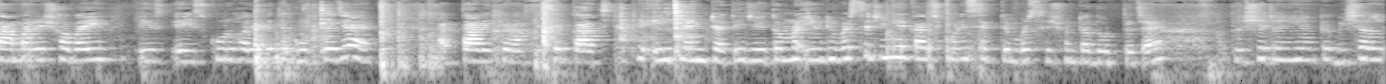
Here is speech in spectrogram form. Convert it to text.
সামারে সবাই এই- স্কুল হলিডেতে ঘুরতে যায়, আর তারিখের অফিসের কাজ থাকে এই টাইমটাতে যেহেতু আমরা ইউনিভার্সিটি নিয়ে কাজ করি সেপ্টেম্বর সেশনটা ধরতে যায়। তো সেটা নিয়ে একটা বিশাল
